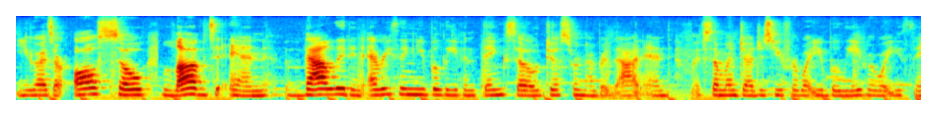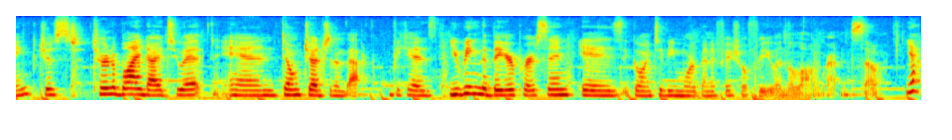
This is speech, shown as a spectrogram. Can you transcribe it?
you guys are all so loved and valid in everything you believe and think so just remember that. And if someone judges you for what you believe or what you think just turn a blind eye to it and don't judge them back because you being the bigger person is going to be more beneficial for you in the long run. So yeah.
